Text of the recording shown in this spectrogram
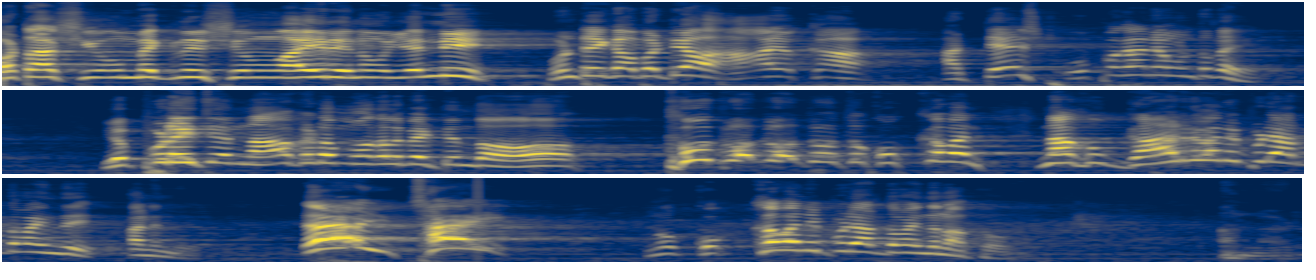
పొటాషియం మెగ్నీషియం ఐరన్ ఇవన్నీ ఉంటాయి కాబట్టి ఆ- యొక్క ఆ టేస్ట్ ఉప్పగానే ఉంటుంది. ఎప్పుడైతే నాకడం మొదలుపెట్టిందో కుక్కవని నాకు గాడిదవని ఇప్పుడే అర్థమైంది అనింది. ఏయ్ ఛాయ్ నువ్వు కుక్కవని ఇప్పుడే అర్థమైంది నాకు అన్నాడు.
